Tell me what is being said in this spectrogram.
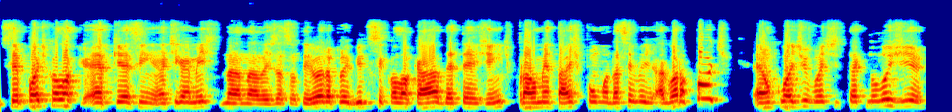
você pode colocar. É porque, assim, antigamente, na, na legislação anterior, era proibido você colocar detergente para aumentar a espuma da cerveja. Agora pode. É um coadjuvante de tecnologia.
